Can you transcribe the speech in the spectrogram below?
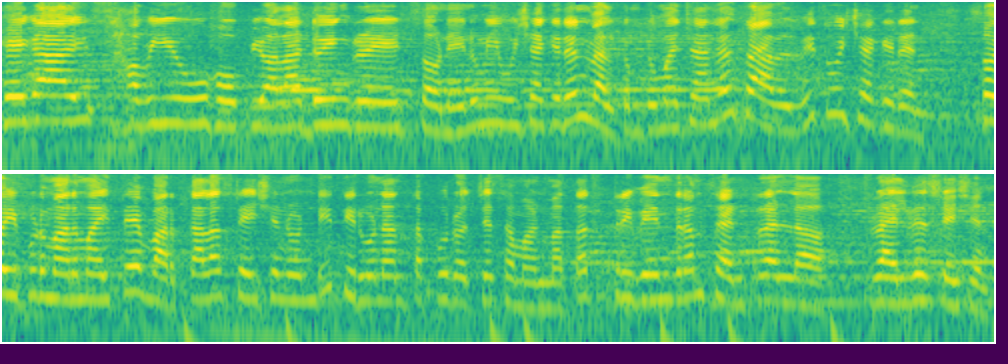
hey guys how you hope you all doing great so నేను మీ Usha Kiran welcome to my channel travel with Usha Kiran so ఇప్పుడు మనమైతే వర్కాల స్టేషన్ నుండి తిరువనంతపూర్ వచ్చేసాం అనమాట త్రివేంద్రం సెంట్రల్ రైల్వే స్టేషన్.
